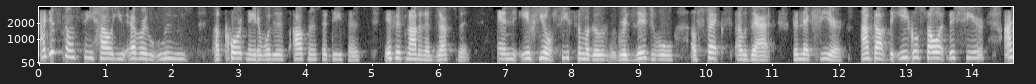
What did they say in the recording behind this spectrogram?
I just don't see how you ever lose a coordinator, whether it's offense or defense, if it's not an adjustment. And if you don't see some of the residual effects of that the next year. I thought the Eagles saw it this year. I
